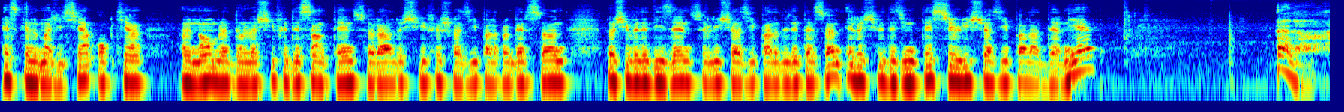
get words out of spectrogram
Est-ce que le magicien obtient un nombre dont le chiffre de centaines sera le chiffre choisi par la première personne, le chiffre de dizaines celui choisi par la deuxième personne, et le chiffre des unités celui choisi par la dernière? Alors,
